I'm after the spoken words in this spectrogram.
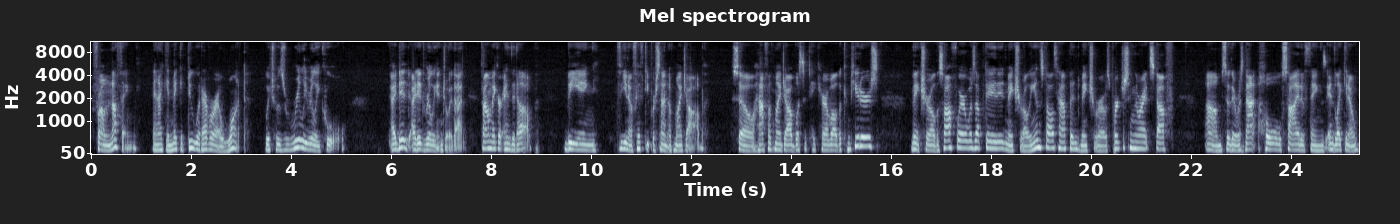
from nothing and I can make it do whatever I want, which was really, really cool. I did, I did really enjoy that. FileMaker ended up being, you know, 50% of my job. So half of my job was to take care of all the computers, make sure all the software was updated, make sure all the installs happened, make sure I was purchasing the right stuff. Um, so there was that whole side of things, and like you know,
